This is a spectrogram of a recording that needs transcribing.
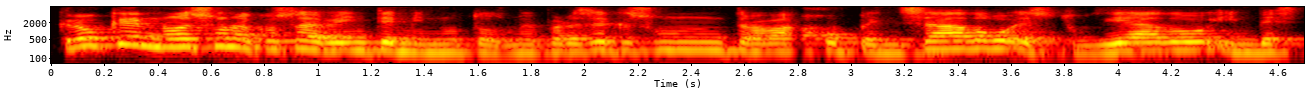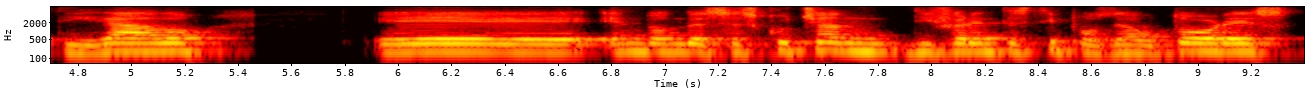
creo que no es una cosa de 20 minutos, me parece que es un trabajo pensado, estudiado, investigado, eh, en donde se escuchan diferentes tipos de autores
